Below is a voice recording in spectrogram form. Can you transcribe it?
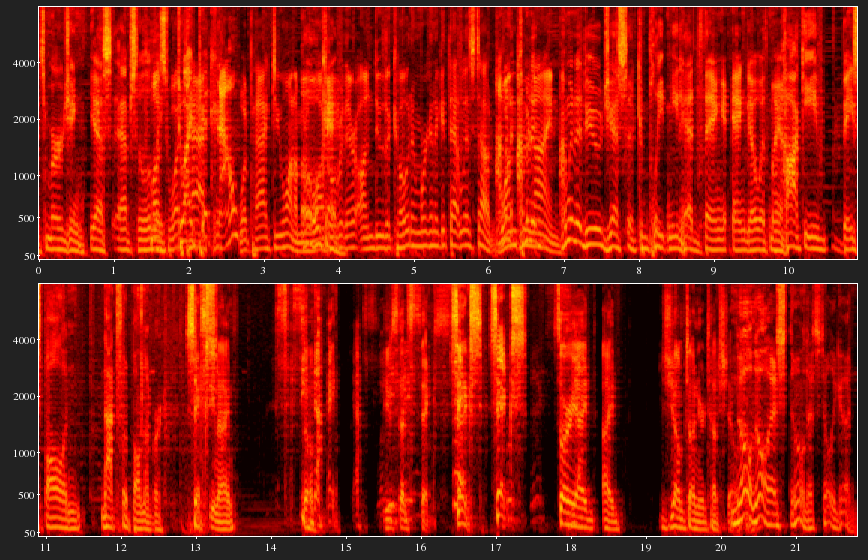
It's merging. Yes, absolutely. Mus, what Do I pick now? What pack do you want? I'm going to Oh, walk okay. over there, undo the code, and we're going to get that list out. I'm One gonna, I'm through gonna- nine. I'm going to do just a complete meathead thing and go with my hockey, baseball, and not football number six. 69. 69. You said six. Six. Six. Sorry, I I jumped on your touchdown. No, no, that's no, that's totally good.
